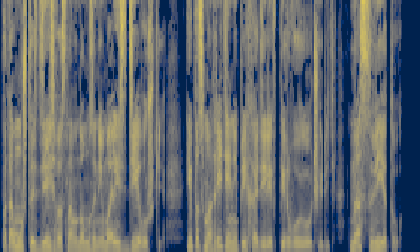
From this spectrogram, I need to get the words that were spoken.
потому что здесь в основном занимались девушки, и посмотреть они приходили в первую очередь на Свету,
